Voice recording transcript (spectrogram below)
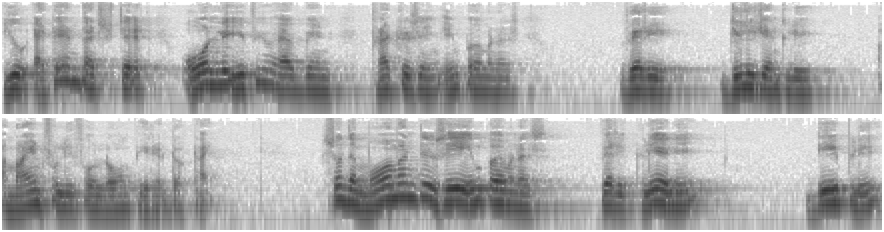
You attain that state only if you have been practicing impermanence very diligently, uh, mindfully for a long period of time. So the moment you see impermanence very clearly, deeply,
